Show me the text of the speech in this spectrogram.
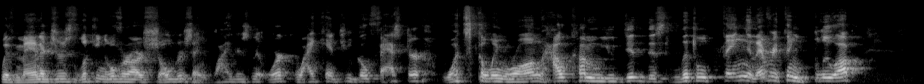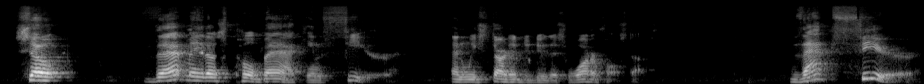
with managers looking over our shoulders saying, "Why doesn't it work? Why can't you go faster? What's going wrong? How come you did this little thing and everything blew up?" So that made us pull back in fear, and we started to do this waterfall stuff. That fear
